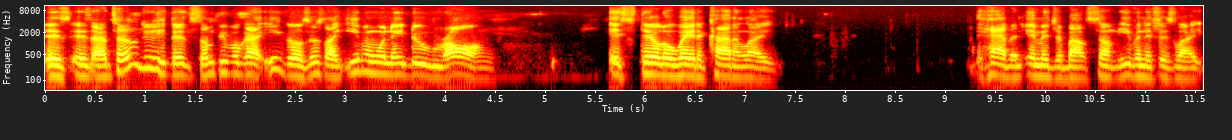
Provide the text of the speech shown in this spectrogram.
it. is is I told you that some people got egos. It's like even when they do wrong, it's still a way to kind of like have an image about something, even if it's like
